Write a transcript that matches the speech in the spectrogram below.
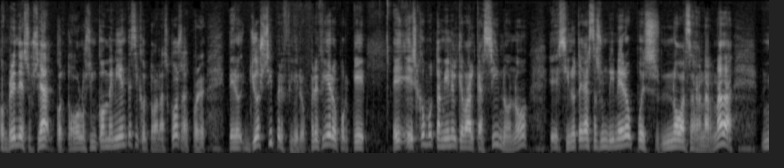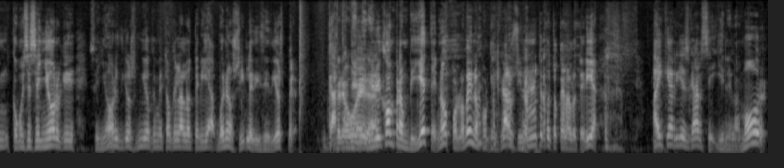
¿Comprendes? O sea, con todos los inconvenientes y con todas las cosas. Pero, pero yo sí prefiero, prefiero porque eh, es como también el que va al casino, ¿no? Eh, si no te gastas un dinero, pues no vas a ganar nada. Mm, Como ese señor que, Señor, Dios mío, que me toque la lotería. Bueno, sí, le dice Dios, pero gástate Pero el dinero y compra un billete, ¿no? Por lo menos, porque claro, si no, no te puede tocar la lotería. Hay que arriesgarse. Y en el amor,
